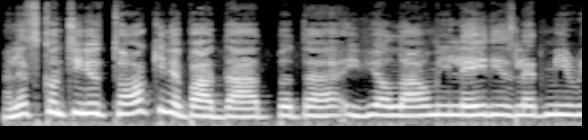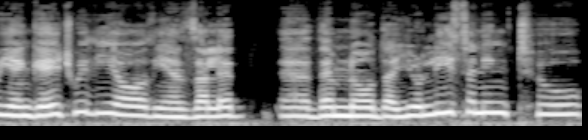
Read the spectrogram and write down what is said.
And let's continue talking about that. But uh, if you allow me, ladies, let me re-engage with the audience and let uh, them know that you're listening to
